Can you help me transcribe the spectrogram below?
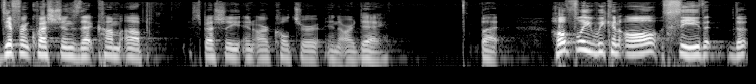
different questions that come up, especially in our culture in our day. But hopefully, we can all see that the,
